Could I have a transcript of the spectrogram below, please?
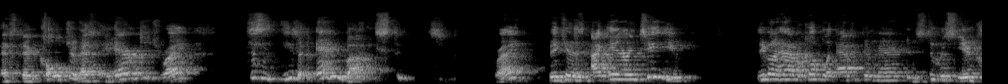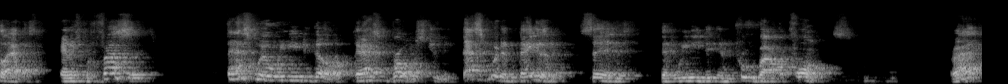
that's their culture, that's their heritage, right? Is, these are everybody's students, right? Because I guarantee you, you're gonna have a couple of African American students in your class, and as professor, that's where we need to go. That's, bro, excuse me, that's where the data says that we need to improve our performance, right?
